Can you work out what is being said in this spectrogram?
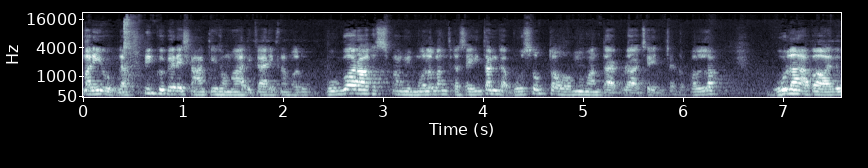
మరియు లక్ష్మీ కుబేర శాంతి హోమాది కార్యక్రమాలు భూగోరాహస్వామి మూలమంత్ర సహితంగా భూసూక్త హోమం అంతా కూడా ఆచరించడం వల్ల భూలాభాలు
